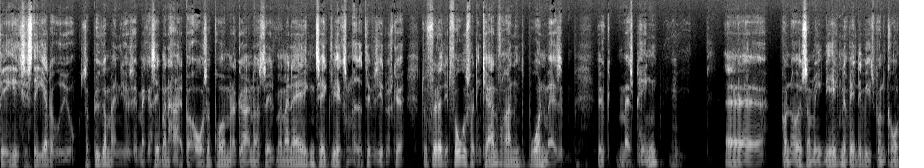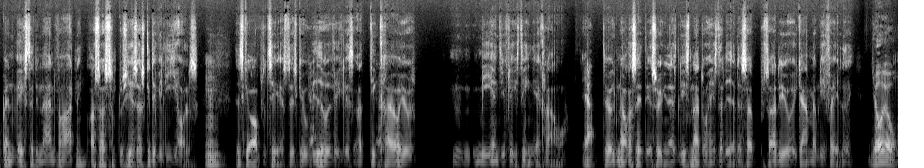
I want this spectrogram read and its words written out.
det ikke eksisterer derude jo. Så bygger man jo, man kan se, at man har et behov, så prøver man at gøre noget selv, men man er ikke en tech-virksomhed. Det vil sige, at du, skal, du flytter dit fokus fra din kerneforretning, du bruger en masse, øh, masse penge mm. øh, på noget, som egentlig ikke nødvendigvis på en kort bane vækster din egen forretning, og så, som du siger, så skal det vedligeholdes. Mm. Det skal opdateres, det skal jo ja. videreudvikles, og det kræver jo mere, end de fleste egentlig er klar over. Ja. Det er jo ikke nok at sætte det i søen. Altså, lige snart du har installeret det, så, så er det jo i gang med at blive forældet. Ikke? Jo, jo.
